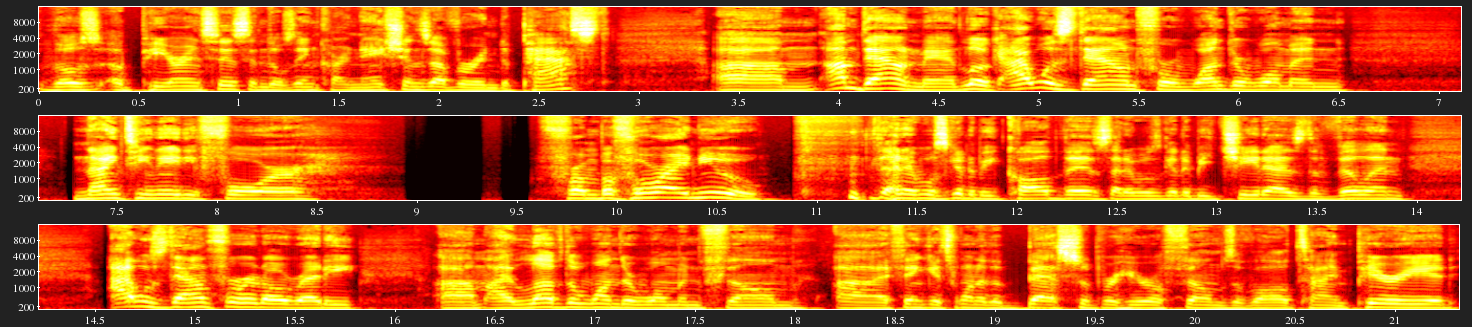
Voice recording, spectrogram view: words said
those appearances and those incarnations of her in the past. Um, I'm down, man. Look, I was down for Wonder Woman 1984 from before I knew that it was going to be called this, that it was going to be Cheetah as the villain. I was down for it already. Um, I love the Wonder Woman film. Uh, I think it's one of the best superhero films of all time, period.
